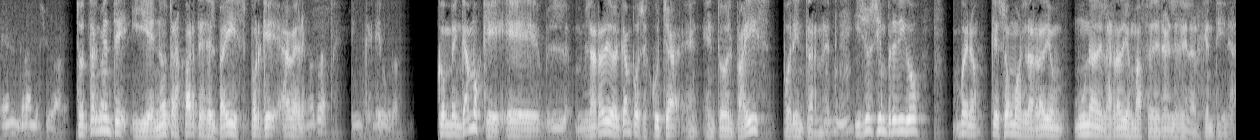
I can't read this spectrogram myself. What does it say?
en grandes ciudades. Totalmente, y en otras partes del país, porque, a ver, otras, duda. Convengamos que eh, la- radio del campo se escucha en, en todo el país por internet. Y yo siempre digo, bueno, que somos la radio, una de las radios más federales de la Argentina.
